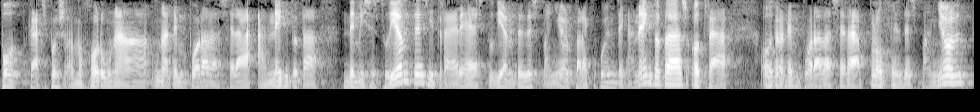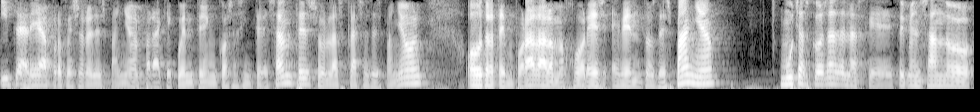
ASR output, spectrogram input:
podcast. Pues a lo mejor una, temporada será anécdota de mis estudiantes y traeré a estudiantes de español para que cuenten anécdotas. Otra, otra temporada será profes de español y traeré a profesores de español para que cuenten cosas interesantes sobre las clases de español. Otra temporada a lo mejor es eventos de España. Muchas cosas en las que estoy pensando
